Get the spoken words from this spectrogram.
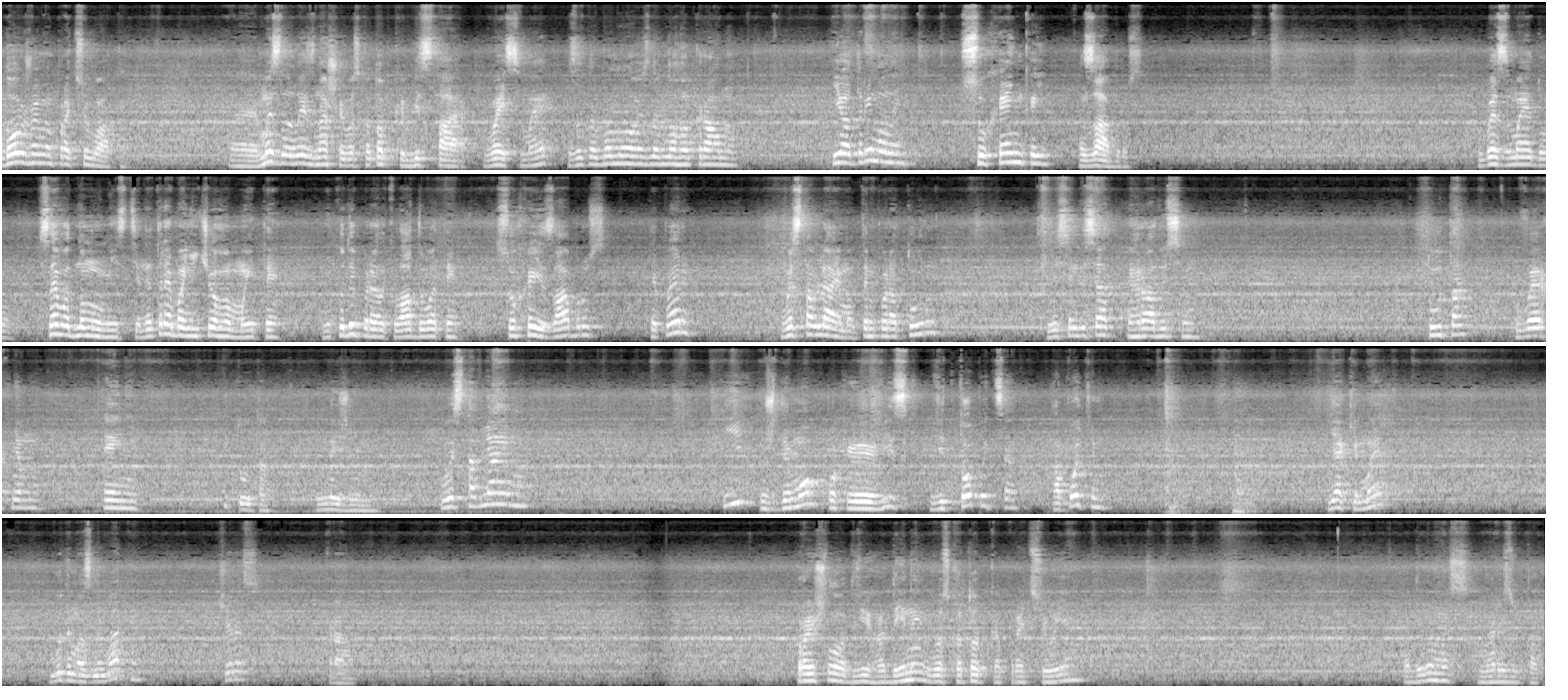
продовжуємо працювати. Е, Ми злили з нашої воскотопки Бістар весь мед за допомогою зливного крану і отримали сухенький забрус. Без меду. Все в одному місці. Не треба нічого мити, нікуди перекладувати. Сухий забрус. Тепер виставляємо температуру 80 градусів. Тута в верхньому ені і тута в нижньому. Виставляємо і ждемо, поки віск відтопиться, а потім, як і мед, будемо зливати через кран. Пройшло 2 години, воскотопка працює. Подивимось на результат.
